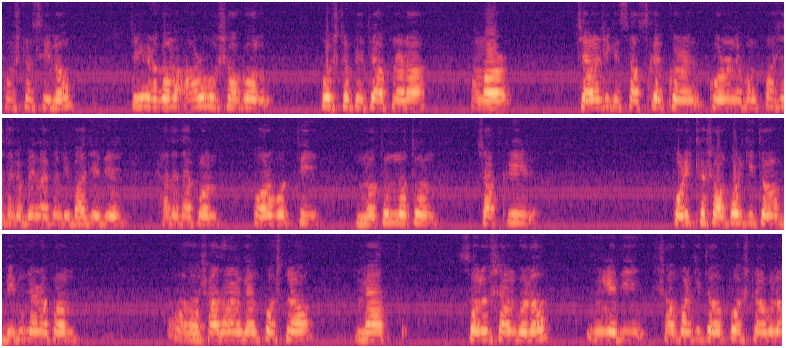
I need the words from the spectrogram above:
প্রশ্ন ছিল। তো এরকম আরও সকল প্রশ্ন পেতে আপনারা আমার চ্যানেলটিকে সাবস্ক্রাইব করে করুন এবং পাশে থাকা বেল আইকনটি বাজিয়ে দিয়ে সাথে থাকুন। পরবর্তী নতুন নতুন চাকরির পরীক্ষা সম্পর্কিত বিভিন্ন রকম সাধারণ জ্ঞান প্রশ্ন ম্যাথ সলিউশানগুলো ইংরেজি সম্পর্কিত প্রশ্নগুলো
